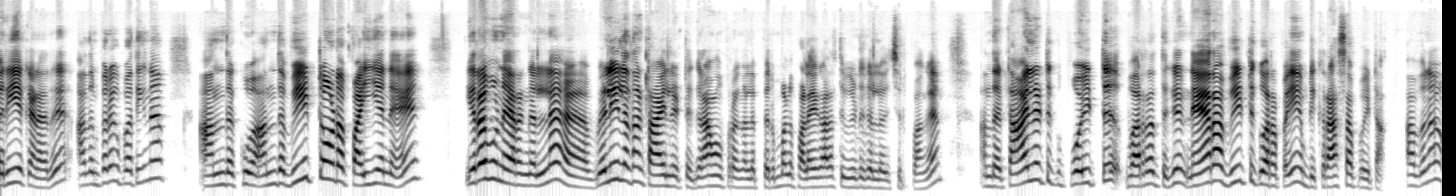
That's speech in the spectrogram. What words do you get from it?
பெரிய கிணறு. அதன் பிறகு பார்த்தீங்கன்னா அந்த கு அந்த வீட்டோட பையனே இரவு நேரங்களில் வெளியில தான் டாய்லெட்டு கிராமப்புறங்களில் பெரும்பாலும் பழைய காலத்து வீடுகளில் வச்சுருப்பாங்க. அந்த டாய்லெட்டுக்கு போயிட்டு வர்றதுக்கு நேராக வீட்டுக்கு வர பையன் இப்படி கிராஸாக போயிட்டான். அப்புறம்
